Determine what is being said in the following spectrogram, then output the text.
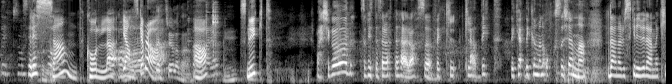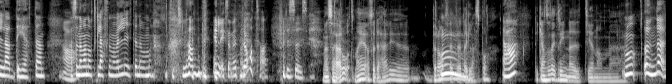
det Är måste det sant? Kolla, ganska bra. Bättre i alla fall. Ja, snyggt. Varsågod. Så finns det servetter här då, så för kl- kladdigt. Det, kan, det kunde man också känna. Det där när du skriver det här med kladdigheten. Ja. Alltså när man åt glass när man var liten, då var man alltid kladdig. liksom ett bra tag. Precis. Men så här åt man ju. Alltså det här är ju bra sätt att äta glass på. Ja, Det kan som sagt rinna ut genom... eh, mm, under.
